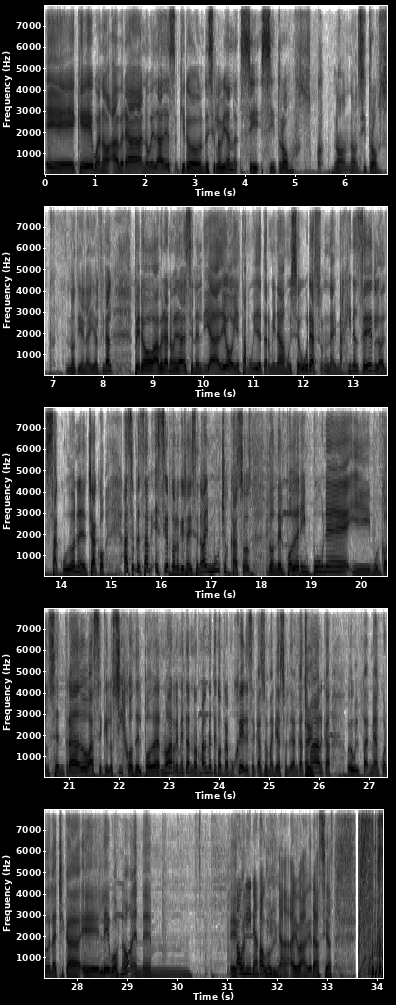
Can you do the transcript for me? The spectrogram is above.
eh, que, bueno, habrá novedades. Quiero decirlo bien. Sí, Citrowsk. No, no, Citrowsk. No tiene la I al final. Pero habrá novedades en el día de hoy. Está muy determinada, muy segura. Es una, imagínense lo- el sacudón en el Chaco. Hace pensar, es cierto lo que ella dice, ¿no? Hay muchos casos donde el poder impune y muy concentrado hace que los hijos del poder, ¿no? Arremetan normalmente contra mujeres. El caso de María Soledad en Catamarca. o el pa- me acuerdo de la chica eh, Levos, ¿no? En. em, eh, Paulina. bueno, Paulina, ahí va, gracias.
